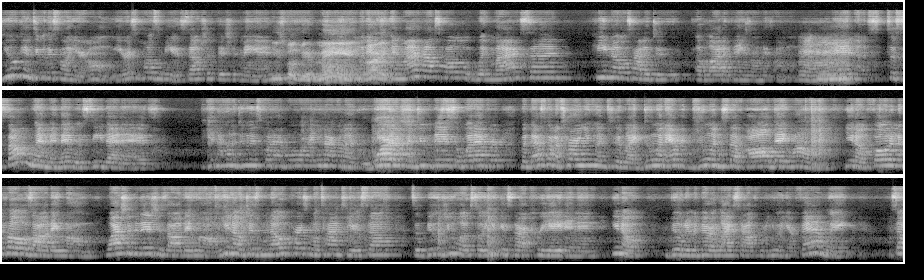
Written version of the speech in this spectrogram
you can do this on your own. You're supposed to be a self-sufficient man. You're supposed to be a man, When right? in, in my household with my son, he knows how to do a lot of things on his own. Mhm. And to some women, they would see that as you're not gonna do this for that boy. You're not gonna up and do this or whatever. But that's gonna turn you into like doing every doing stuff all day long. You know, folding the clothes all day long, washing the dishes all day long. You know, just no personal time to yourself to build you up so you can start creating and you know building a better lifestyle for you and your family. So,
